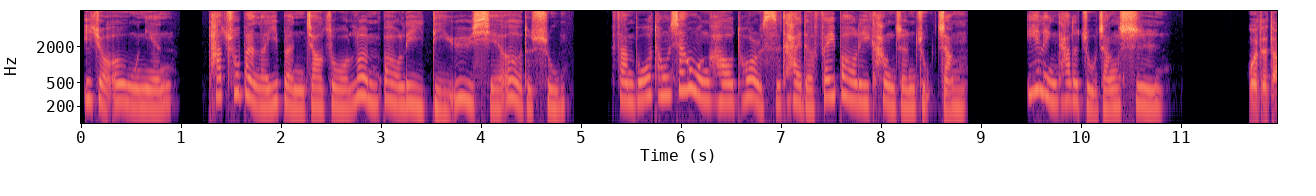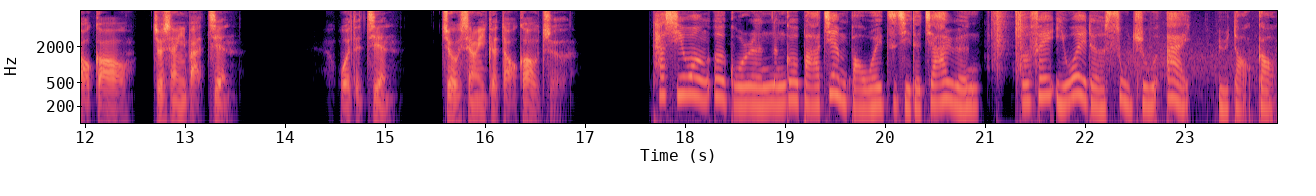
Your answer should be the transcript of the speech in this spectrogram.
一九二五年。他出版了一本叫做《论暴力抵御邪恶》的书，反驳同乡文豪托尔斯泰的非暴力抗争主张。伊林他的主张是：我的祷告就像一把剑，我的剑就像一个祷告者。他希望俄国人能够拔剑保卫自己的家园，而非一味的诉诸爱与祷告。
